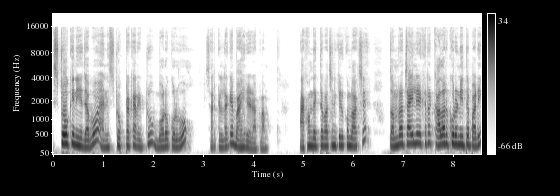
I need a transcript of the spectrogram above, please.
স্টোকে নিয়ে যাব অ্যান্ড স্টোকটাকে আর একটু বড় করব। সার্কেলটাকে বাইরে রাখলাম। এখন দেখতে পাচ্ছেন কীরকম লাগছে। তো আমরা চাইলে এখানে কালার করে নিতে পারি।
